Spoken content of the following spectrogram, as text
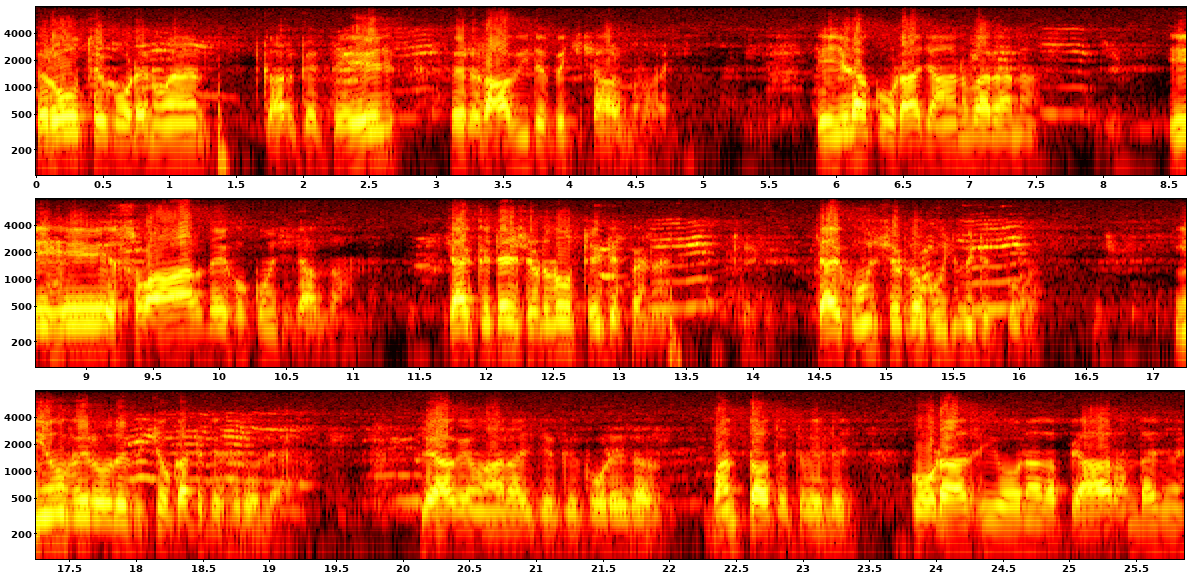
ਫਿਰ ਉਹ ਉੱਥੇ ਘੋੜੇ ਨੂੰ ਐ ਕਰਕੇ ਤੇਜ਼ ਫਿਰ ਰਾਵੀ ਦੇ ਵਿੱਚ ਛਾਲ ਮਰਵਾਈ। ਇਹ ਜਿਹੜਾ ਘੋੜਾ ਜਾਨਵਰ ਆ ਨਾ, ਇਹ ਸਵਾਰ ਦੇ ਹੁਕਮ 'ਚ ਚੱਲਦਾ ਹੁੰਦਾ। ਚਾਹੇ ਕਿਤੇ ਛੱਡ ਦੋ, ਉੱਥੇ ਹੀ ਡਿੱਪਣਾ। ਚਾਹੇ ਖੂਜ ਛੱਡ ਦੋ ਖੂਜ ਵੀ ਡਿੱਪੂਗਾ। ਇਉਂ ਫਿਰ ਉਹਦੇ ਵਿੱਚੋਂ ਕੱਢ ਕੇ ਫਿਰ ਉਹ ਲਿਆ ਲਿਆ ਕੇ ਮਹਾਰਾਜ ਦੇ ਅੱਗੇ ਘੋੜੇ ਦਾ ਬੰਨਤਾ ਉੱਤੇ ਤਵੇਲੇ। ਘੋੜਾ ਸੀ ਉਹਨਾਂ ਦਾ ਪਿਆਰ ਹੁੰਦਾ ਜਿਵੇਂ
